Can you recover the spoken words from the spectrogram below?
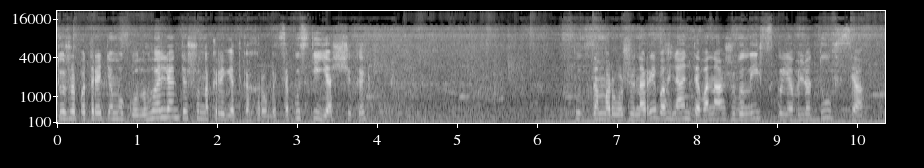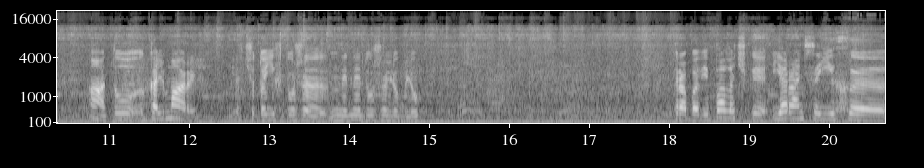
Дуже по третьому колу. Гляньте, що на креветках робиться. Пусті ящики. Тут заморожена риба, гляньте, вона аж вилискує в льоду вся. А, то кальмари. Я що-то їх теж не, не дуже люблю. Крабові палочки. Я раніше їх е,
